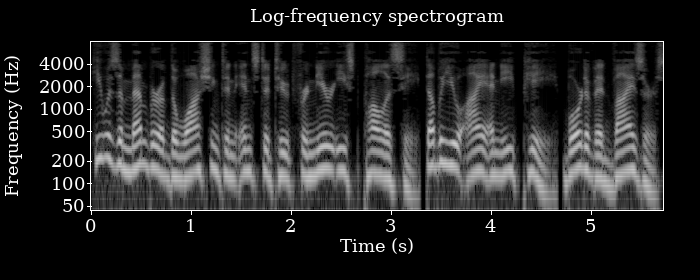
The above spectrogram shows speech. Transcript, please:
He was a member of the Washington Institute for Near East Policy Board of Advisors.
